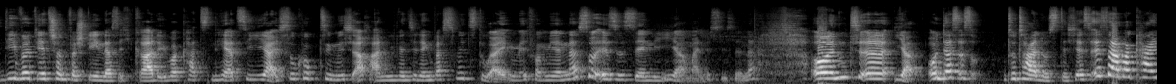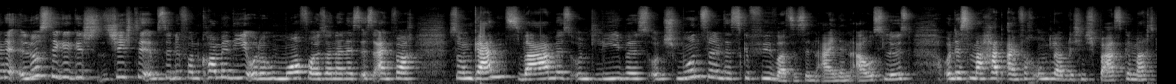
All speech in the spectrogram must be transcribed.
die wird jetzt schon verstehen, dass ich gerade über Katzen herziehe. Ja, ich, so guckt sie mich auch an, wie wenn sie denkt, was willst du eigentlich von mir? Na, so ist es, Sandy. Ja, meine Süße, ne? Und äh, ja, und das ist total lustig. Es ist aber keine lustige Geschichte im Sinne von Comedy oder humorvoll, sondern es ist einfach so ein ganz warmes und liebes und schmunzelndes Gefühl, was es in einen auslöst. Und es hat einfach unglaublichen Spaß gemacht,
